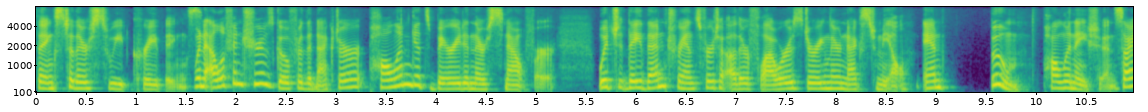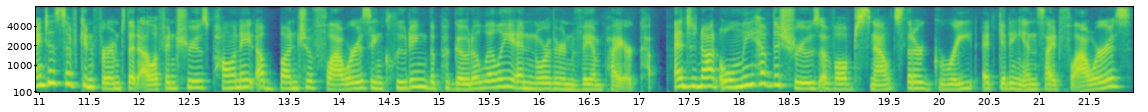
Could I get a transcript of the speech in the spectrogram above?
thanks to their sweet cravings. When elephant shrews go for the nectar, pollen gets buried in their snout fur, which they then transfer to other flowers during their next meal. And boom, pollination. Scientists have confirmed that elephant shrews pollinate a bunch of flowers, including the pagoda lily and northern vampire cup. And not only have the shrews evolved snouts that are great at getting inside flowers,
